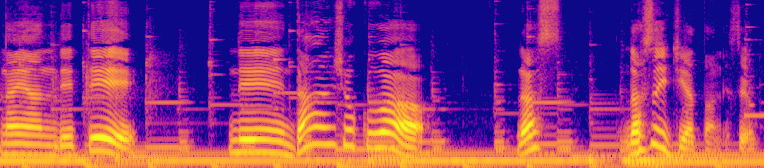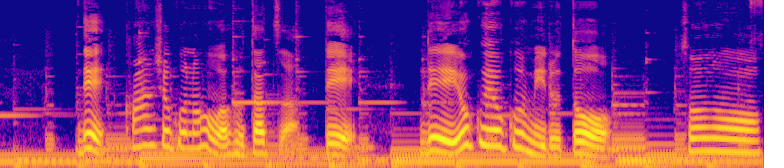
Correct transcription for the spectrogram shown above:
悩んでてで暖色はラスラス1やったんですよ。で寒色の方は2つあってでよくよく見るとその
